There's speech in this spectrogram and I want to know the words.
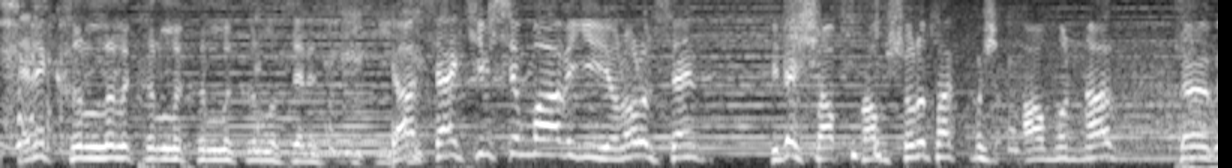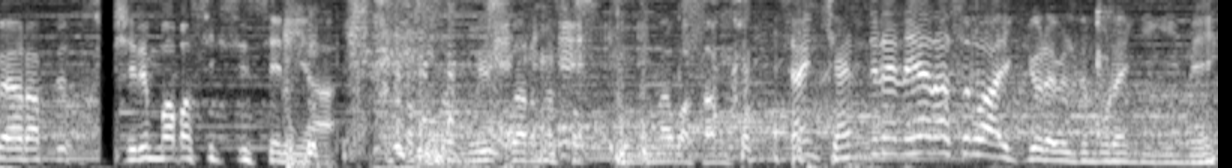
Seni kıllılı kıllı kıllı kıllı seni siktiğin. Ya sen kimsin mavi giyiyorsun oğlum sen? Bir de şap şapşonu takmış amına tövbe yarabbim. Şirin baba siksin seni ya. Kafana bıyıklarına soktuğuna bakarım. Sen kendine neye nasıl layık görebildin bu rengi giymeyi?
